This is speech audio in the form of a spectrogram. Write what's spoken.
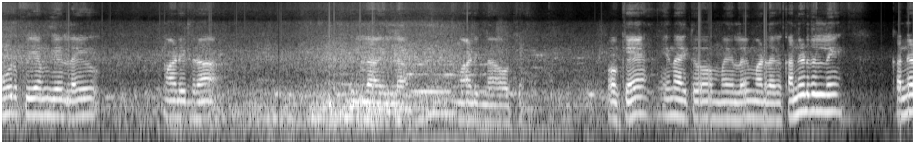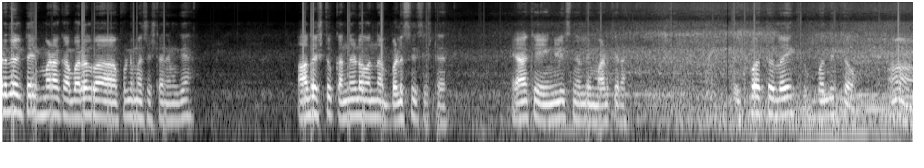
ಮೂರು ಪಿ ಎಮ್ಗೆ ಲೈವ್ ಮಾಡಿದ್ರಾ? ಇಲ್ಲ ಇಲ್ಲ. ಮಾಡಿದ್ನಾ? ಓಕೆ ಓಕೆ ಏನಾಯಿತು? ಮೈ ಲೈವ್ ಮಾಡಿದಾಗ ಕನ್ನಡದಲ್ಲಿ ಕನ್ನಡದಲ್ಲಿ ಟೈಪ್ ಮಾಡೋಕೆ ಬರಲ್ವಾ ಪೂರ್ಣಿಮಾ ಸಿಸ್ಟರ್ ನಿಮಗೆ? ಆದಷ್ಟು ಕನ್ನಡವನ್ನು ಬಳಸಿ ಸಿಸ್ಟರ್ ಯಾಕೆ ಇಂಗ್ಲೀಷ್ನಲ್ಲಿ ಮಾಡ್ತೀರಾ? ಇಪ್ಪತ್ತು ಲೈಕ್ ಬಂದಿತ್ತು. ಹಾಂ.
